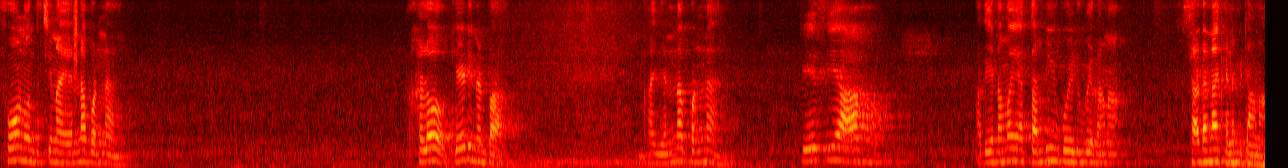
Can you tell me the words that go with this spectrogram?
ஃபோன் வந்துச்சு நான் என்ன பண்ணேன்? ஹலோ கேடி நண்பா. நான் என்ன பண்ணேன்? பேசியே ஆகணும். அது என்னமோ என் தம்பியும் கோயிலுக்கு போயிருக்கானா. சடனாக கிளம்பிட்டானா.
